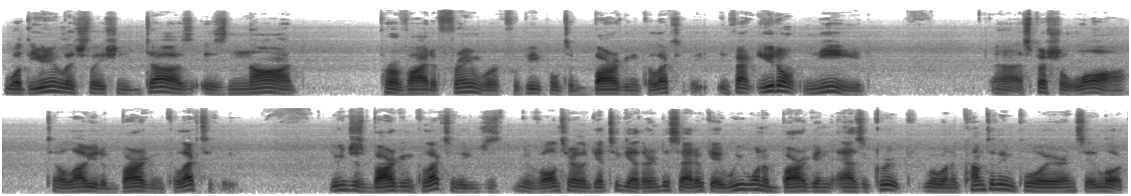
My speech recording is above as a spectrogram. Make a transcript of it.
what the union legislation does is not provide a framework for people to bargain collectively. In fact, you don't need uh, a special law to allow you to bargain collectively. You can just bargain collectively. You just you know, voluntarily get together and decide, okay, we want to bargain as a group. We want to come to the employer and say, look,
